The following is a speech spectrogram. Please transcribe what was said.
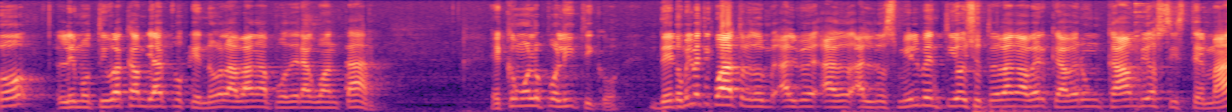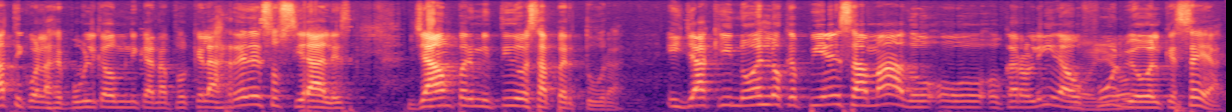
yo le motivo a cambiar porque no la van a poder aguantar. Es como lo político. De 2024 al, al, al, 2028 ustedes van a ver que va a haber un cambio sistemático en la República Dominicana porque las redes sociales ya han permitido esa apertura. Y ya aquí no es lo que piensa Amado o, o Carolina o, o Fulvio yo. o el que sea.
